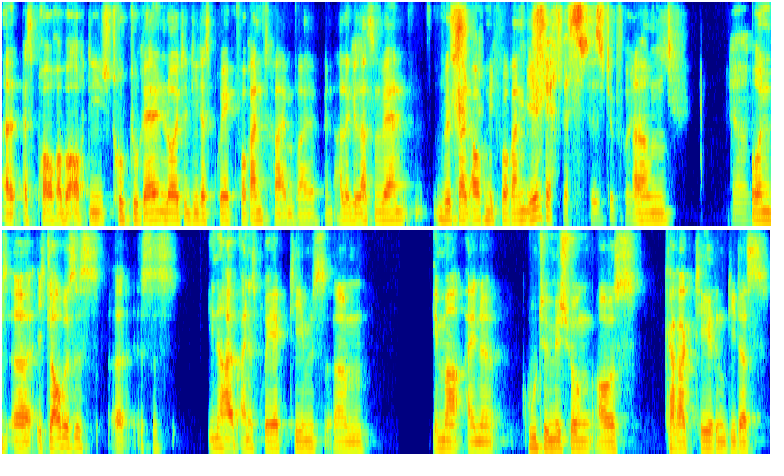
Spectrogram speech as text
Äh, es braucht aber auch die strukturellen Leute, die das Projekt vorantreiben, weil wenn alle gelassen werden, wird es halt auch nicht vorangehen. Ja, das, das stimmt voll. Ähm, ja. Und äh, ich glaube, es ist, äh, es ist innerhalb eines Projektteams ähm, immer eine gute Mischung aus Charakteren, die das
